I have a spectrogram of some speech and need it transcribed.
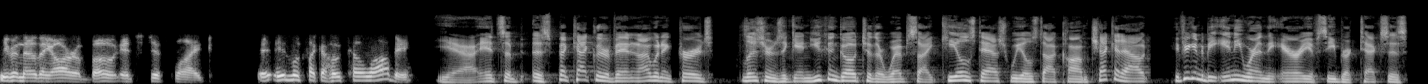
even though they are a boat, it's just like it, it looks like a hotel lobby. Yeah, it's a, a spectacular event, and I would encourage listeners again. You can go to their website, keels-wheels.com. Check it out if you're going to be anywhere in the area of Seabrook, Texas,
